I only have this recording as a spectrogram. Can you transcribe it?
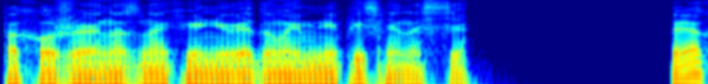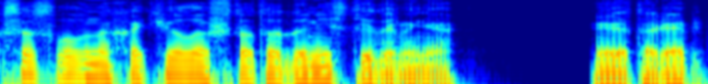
похожая на знаки неведомой мне письменности. Клякса словно хотела что-то донести до меня, и эта рябь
